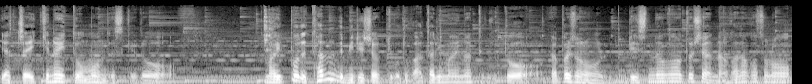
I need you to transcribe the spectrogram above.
やっちゃいけないと思うんですけど、まあ、一方でタダで見れちゃうってことが当たり前になってくるとやっぱりそのリスナー側としてはなかなかその,、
